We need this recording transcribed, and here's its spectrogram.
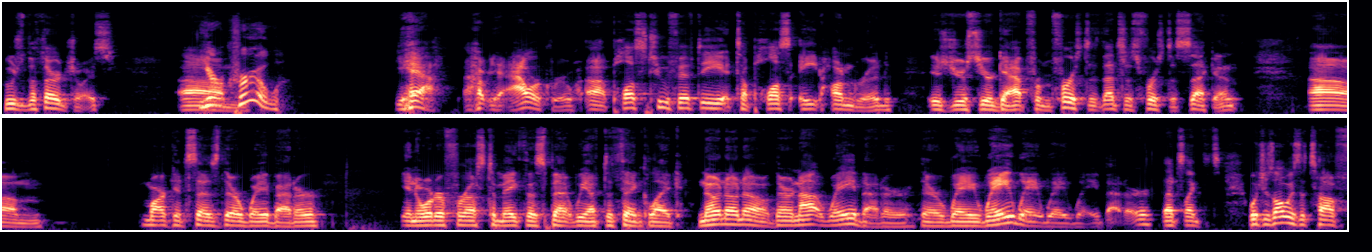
who's the third choice. your Um, crew. yeah, our, yeah, our crew. Uh, plus two fifty to plus eight hundred is just your gap from first. To, that's just first to second. Um, market says they're way better. In order for us to make this bet, we have to think like, no, no, no, they're not way better. They're way, way, way, way, way better. That's like, which is always a tough.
